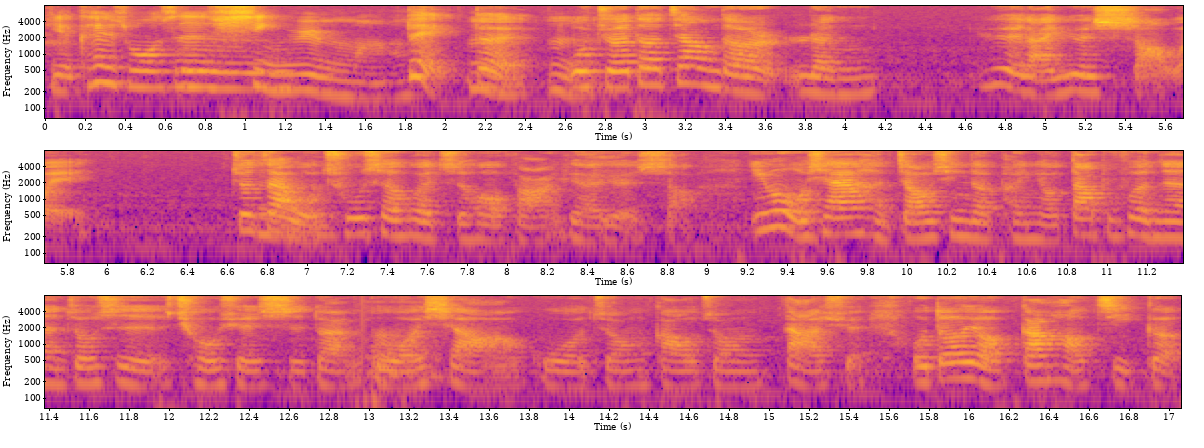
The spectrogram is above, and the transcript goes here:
也可以说是幸运吗？嗯、对对、嗯，我觉得这样的人越来越少哎、欸。就在我出社会之后，反而越来越少、嗯。因为我现在很交心的朋友，大部分真的都是求学时段，国小、国中、高中、大学，我都有刚好几个，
